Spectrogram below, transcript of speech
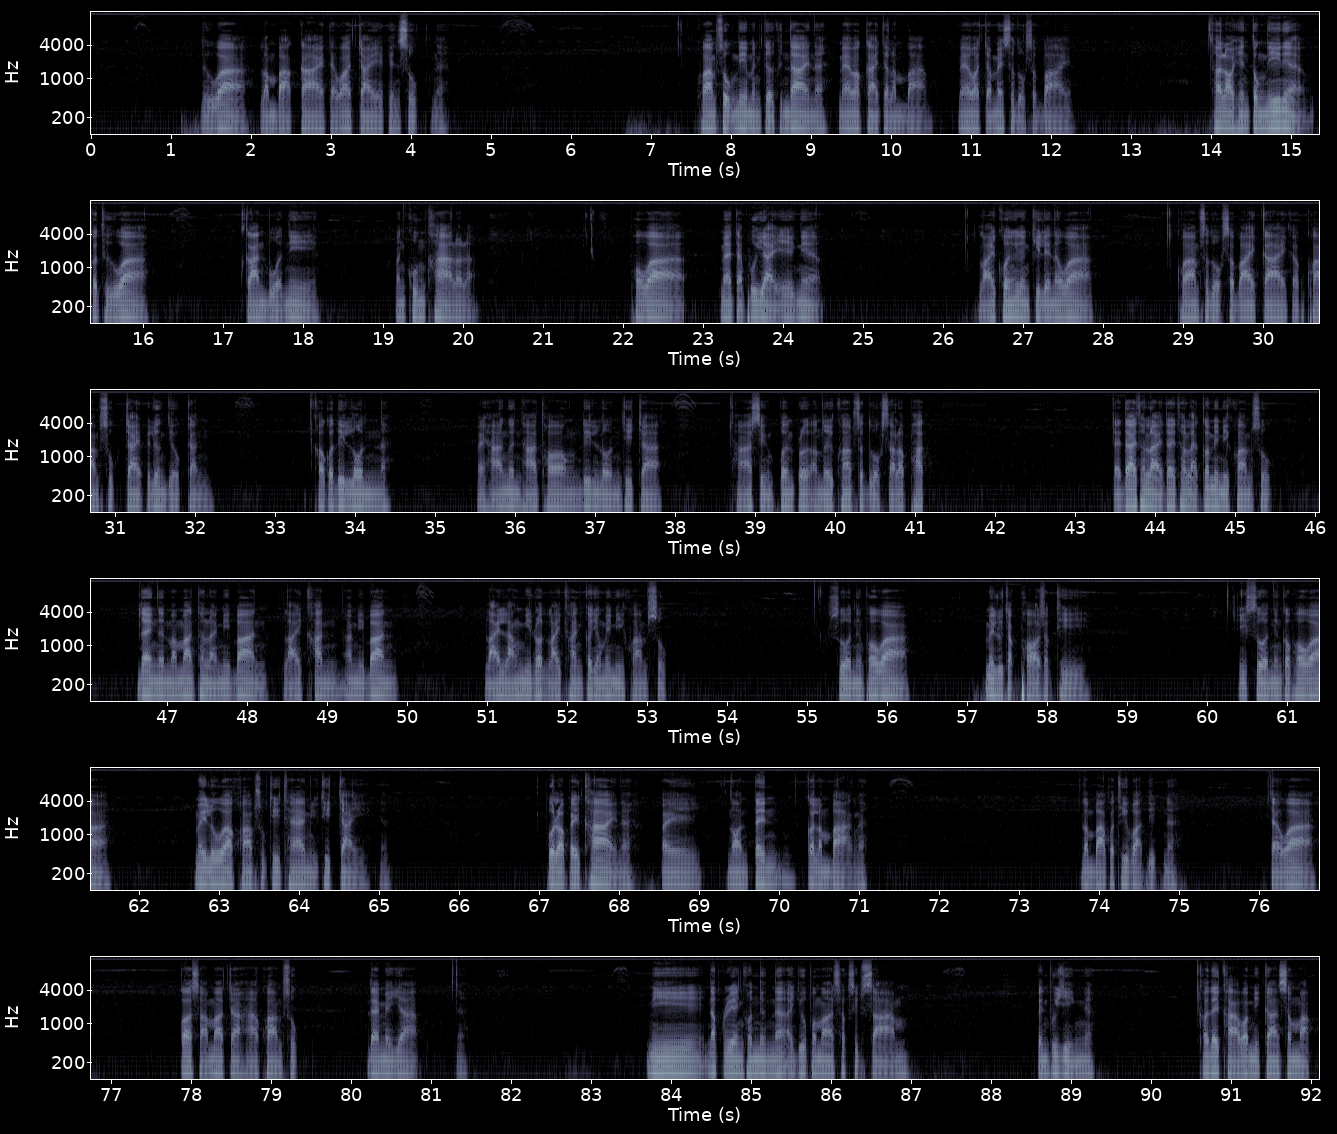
หรือว่าลำบากกายแต่ว่าใจเป็นสุขนะ ความสุขนี่มันเกิดขึ้นได้นะ แม้ว่ากายจะลำบาก แม้ว่าจะไม่สะดวกสบาย ถ้าเราเห็นตรงนี้เนี่ยก็ถือว่าการบวชนี่มันคุ้มค่าแล้วล่ะ เพราะว่า แม้แต่ผู้ใหญ่เองเนี่ย หลายคนก็ยังคิดเลยนะว่า ความสะดวกสบายกายกับความสุขใจเป็นเรื่องเดียวกัน เขาก็ดิ้นรนนะไปหาเงินหาทองดิ้นรนที่จะหาสิ่งเปินเปรออำนวยความสะดวกสารพัดแต่ได้เท่าไหร่ได้เท่าไหร่ก็ไม่มีความสุข ได้เงินมามากเท่าไหร่มีบ้านหลายคันมีบ้าน หลายหลังมีรถหลายคันก็ยังไม่มีความสุข ส่วนหนึ่งเพราะว่าไม่รู้จักพอสักที อีกส่วนหนึ่งก็เพราะว่าไม่รู้ว่าความสุขที่แท้มันอยู่ที่ใจนะพวกเราไปค่ายนะ ไปนอนเต็นท์ก็ลำบากนะลำบากกว่าที่วัดอีกนะ แต่ว่าก็สามารถจะหาความสุข ได้ไม่ยากนะมีนักเรียนคนหนึ่งนะ อายุประมาณสักสิบสามเป็นผู้หญิงนะเขาได้ข่าวว่ามีการสมัคร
